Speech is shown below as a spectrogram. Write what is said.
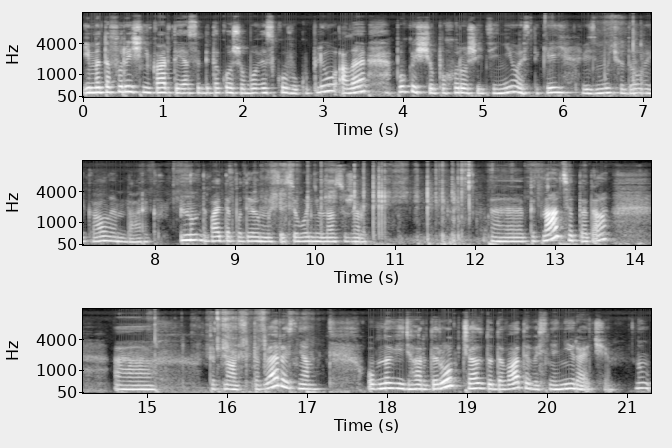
І метафоричні карти я собі також обов'язково куплю, але поки що по хорошій ціні ось такий візьму чудовий календарик. Ну, давайте подивимося. Сьогодні у нас вже 15, да? Е, 15 березня. Обновіть гардероб, час додавати весняні речі. Ну,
